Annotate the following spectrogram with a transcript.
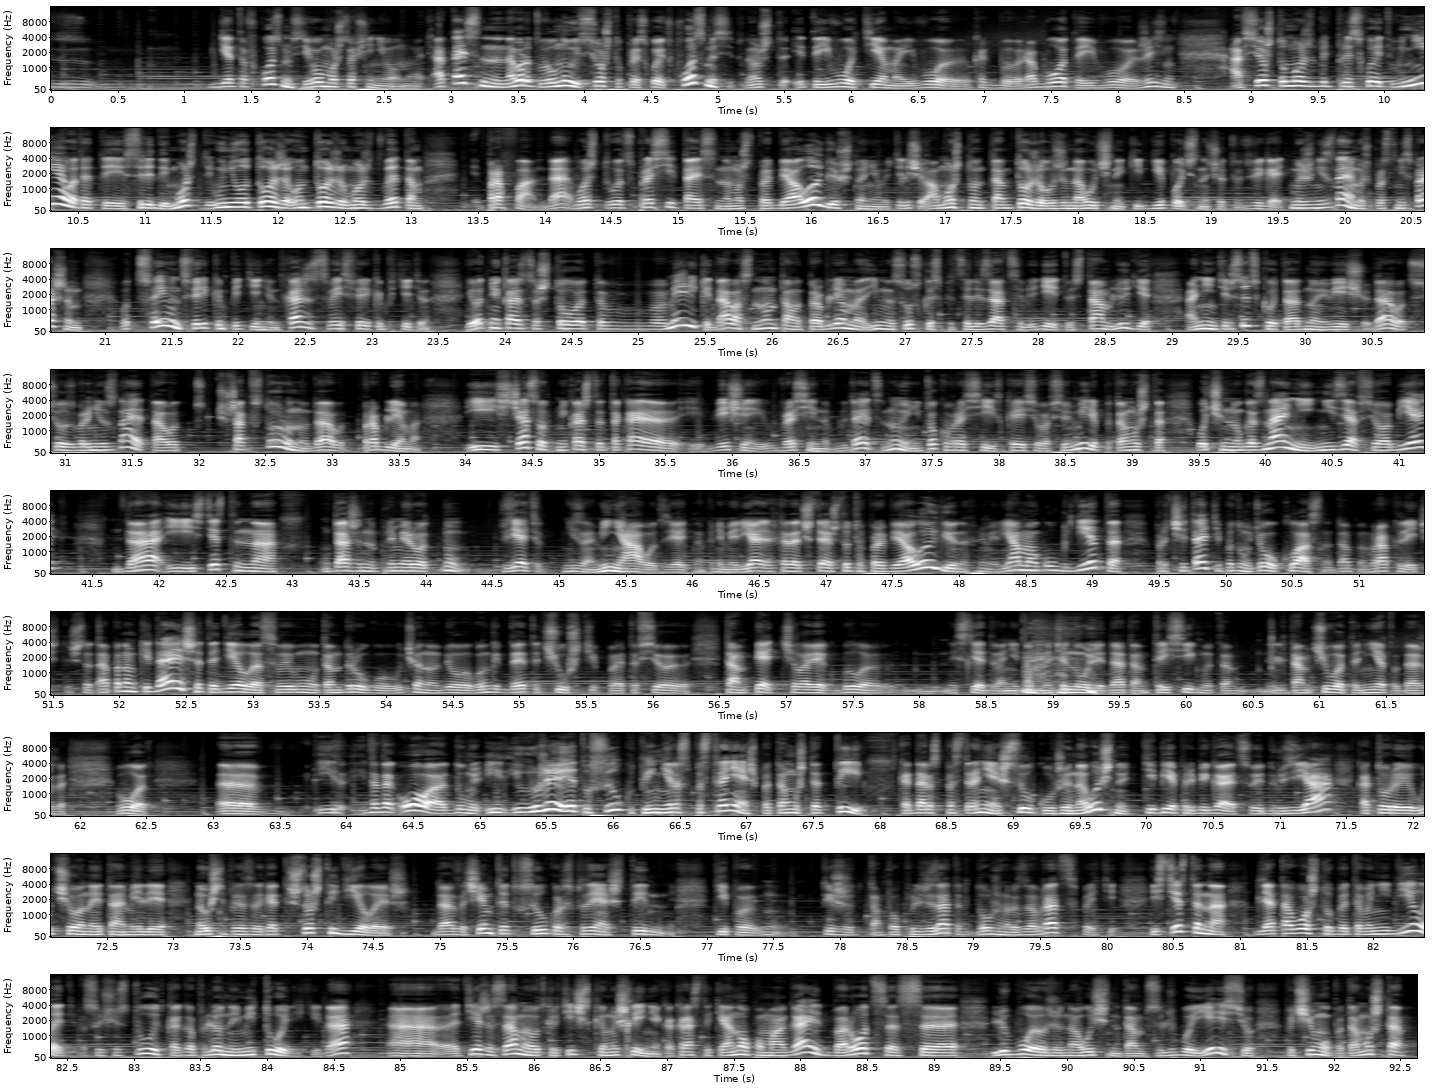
где-то в космосе, его может вообще не волновать. А Тайсона, наоборот, волнует все, что происходит в космосе, потому что это его тема, его как бы работа, его жизнь. А все, что может быть происходит вне вот этой среды, может, у него тоже, он тоже может в этом профан, да? Может, вот спроси Тайсона, может, про биологию что-нибудь или еще, а может, он там тоже лженаучные какие-то гипотезы начнет выдвигать. Мы же не знаем, мы же просто не спрашиваем. Вот в своей он сфере компетентен, каждый в своей сфере компетентен. И вот мне кажется, что вот в Америке, да, в основном там вот проблема именно с узкой специализацией людей. То есть там люди, они интересуются какой-то одной вещью, да, вот все броню знает, а вот шаг в сторону, да, вот проблема. И сейчас вот, мне кажется, такая вещь в России наблюдается, ну и не только в России, скорее всего, во всем мире, потому что очень много знаний, нельзя все объять, да, и, естественно, даже, например, вот, ну, взять, не знаю, меня вот взять, например, я когда читаю что-то про биологию, например, я могу где-то прочитать и подумать, о, классно, да, там, рак лечит и что-то, а потом кидаешь это дело своему там другу, ученому биологу, он говорит, да это чушь, типа, это все, там пять человек было исследований, там натянули, да, там три сигмы, там, или там чего-то нету даже, вот, Э, и, и так, о, думаешь, и, и уже эту ссылку ты не распространяешь, потому что ты, когда распространяешь ссылку уже научную, тебе прибегают свои друзья, которые ученые там или научные преподаватели, говорят, что ж ты делаешь, да, зачем ты эту ссылку распространяешь, ты, типа, ну, ты же там популяризатор, должен разобраться пойти. Естественно, для того, чтобы этого не делать, существуют как определенные методики, да, а, те же самые вот критическое мышление, как раз-таки оно помогает бороться с любой уже научной, там, с любой ересью. Почему? Потому что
